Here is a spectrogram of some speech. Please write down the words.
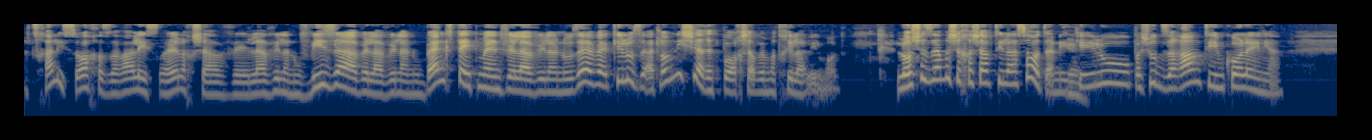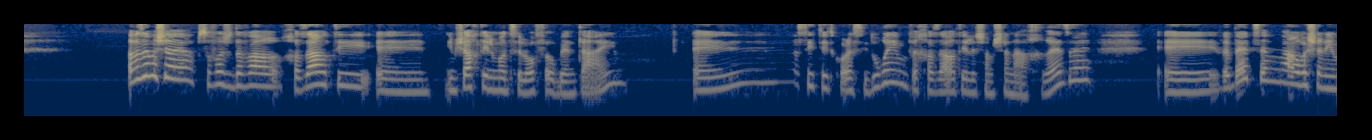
את צריכה לנסוע חזרה לישראל עכשיו ולהביא לנו ויזה ולהביא לנו bank statement ולהביא לנו זה, וכאילו זה, את לא נשארת פה עכשיו ומתחילה ללמוד. לא שזה מה שחשבתי לעשות, אני כן. כאילו פשוט זרמתי עם כל העניין. אבל זה מה שהיה, בסופו של דבר חזרתי, אה, המשכתי ללמוד אצל עופר בינתיים, אה, עשיתי את כל הסידורים וחזרתי לשם שנה אחרי זה, אה, ובעצם ארבע שנים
